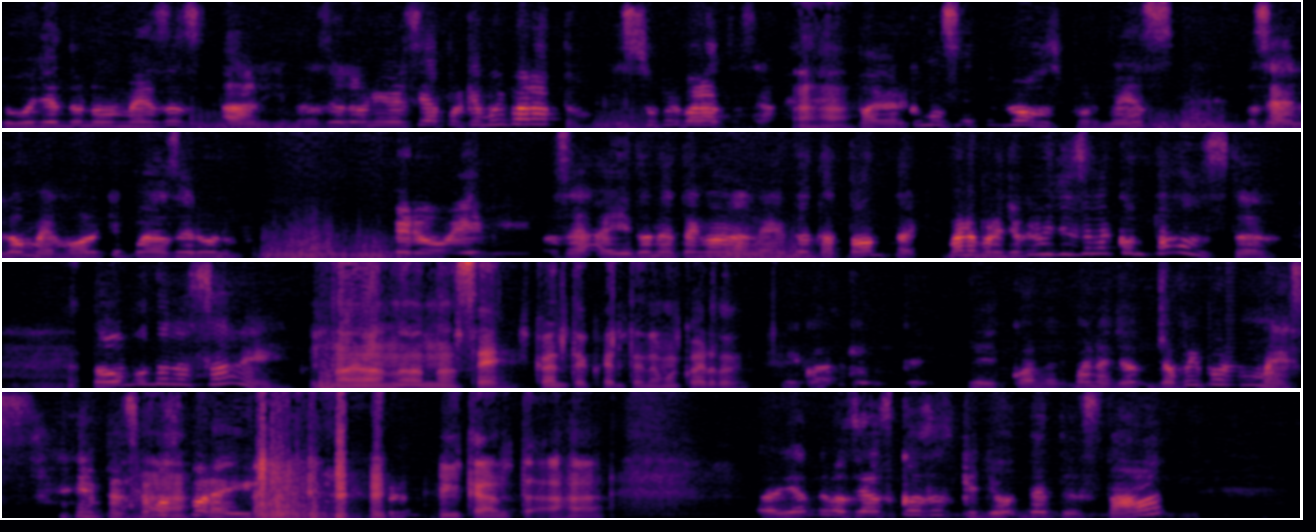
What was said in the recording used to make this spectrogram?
estuve yendo unos meses al gimnasio de la universidad porque es muy barato, es súper barato. O sea, pagar como 7 rojos por mes, o sea, es lo mejor que puede hacer uno. Pero, baby, o sea, ahí es donde tengo la anécdota tonta. Bueno, pero yo creo que ya se la he contado a usted. Todo el mundo la sabe. No, no, no, no sé. Cuente, cuente, no me acuerdo. cuando, bueno, yo, yo fui por un mes. Empecemos por ahí. me encanta, ajá. Habían demasiadas cosas que yo detestaba,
